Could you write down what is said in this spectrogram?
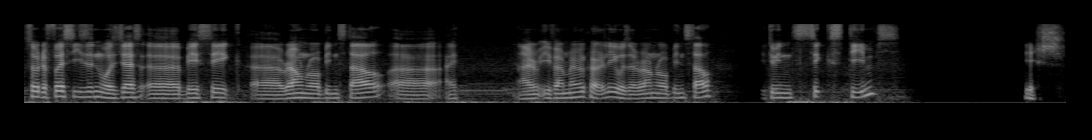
So the first season was just a basic uh, round robin style. Uh, I, I if I remember correctly, it was a round robin style between six teams. yes.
